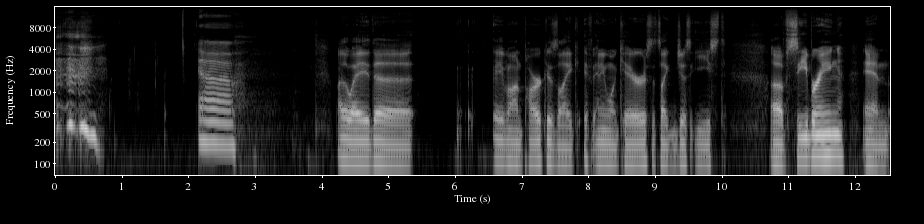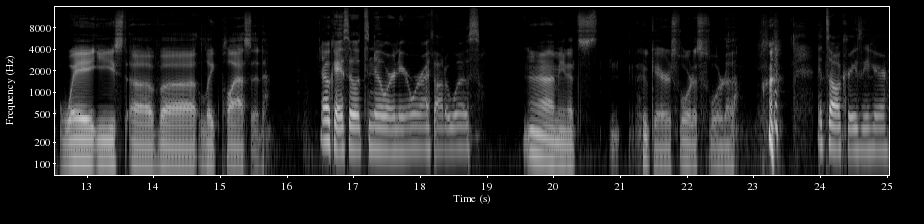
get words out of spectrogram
uh, By the way, the Avon Park is like, if anyone cares, it's like just east of Sebring and way east of uh, Lake Placid. okay, so it's nowhere near where I thought it was. Eh, I mean, it's who cares? Florida's Florida. It's all crazy here.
